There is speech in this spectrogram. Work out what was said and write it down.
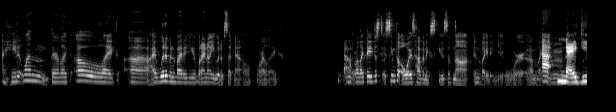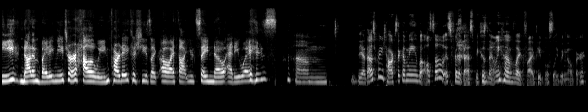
I hate it when they're like, "Oh, like uh I would have invited you, but I know you would have said no." Or like yeah. or like they just seem to always have an excuse of not inviting you where I'm like mm. Maggie not inviting me to her Halloween party cuz she's like, "Oh, I thought you'd say no anyways." um yeah, that was pretty toxic of me, but also it's for the best because now we have like five people sleeping over.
